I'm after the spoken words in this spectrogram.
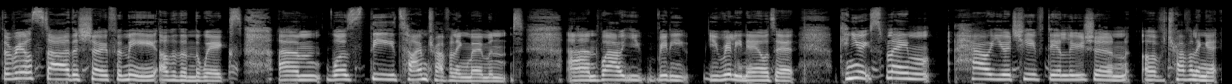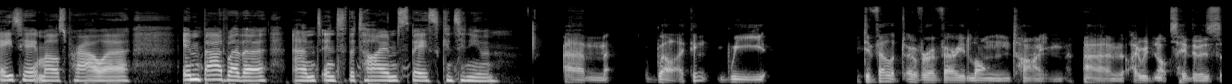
the real star of the show for me, other than the wigs, um, was the time traveling moment. And wow, you really, you really nailed it. Can you explain how you achieved the illusion of traveling at 88 miles per hour in bad weather and into the time space continuum? Um, well, I think we developed over a very long time. Um, I would not say there was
